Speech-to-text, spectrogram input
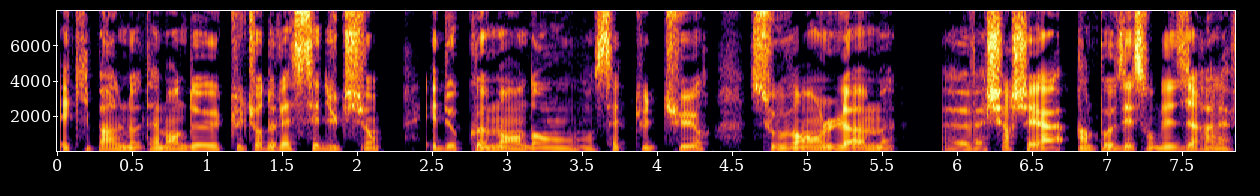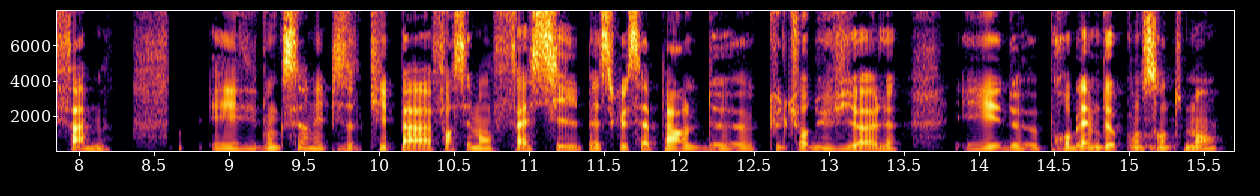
et qui parle notamment de culture de la séduction, et de comment dans cette culture, souvent l'homme euh, va chercher à imposer son désir à la femme. Et donc c'est un épisode qui est pas forcément facile parce que ça parle de culture du viol et de problèmes de consentement.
